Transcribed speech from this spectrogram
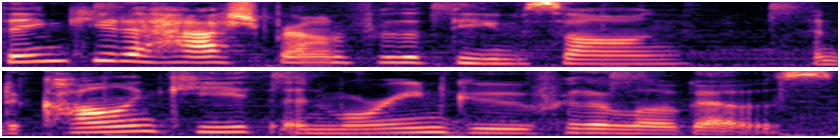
Thank you to Hash Brown for the theme song and to Colin Keith and Maureen Gu for the logos.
